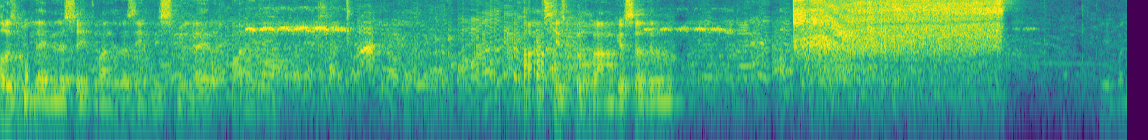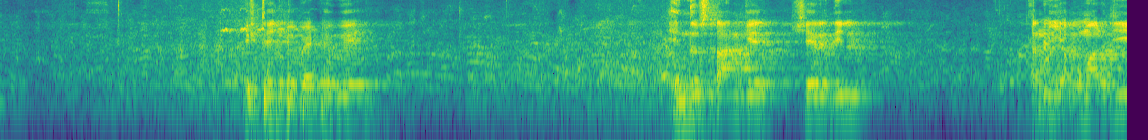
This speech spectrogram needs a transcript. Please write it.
हौज़बिल्लामिनशैतवानरजीम बिस्मिल्लाहिर्रहमानिर्रहीम आज के इस प्रोग्राम के सदर। स्टेज पे बैठे हुए हिंदुस्तान के शेर दिल कन्हैया कुमार जी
